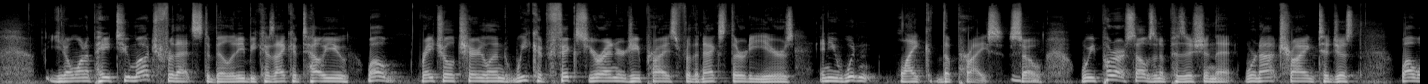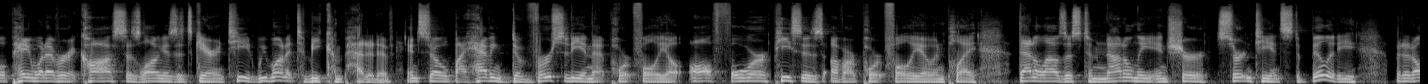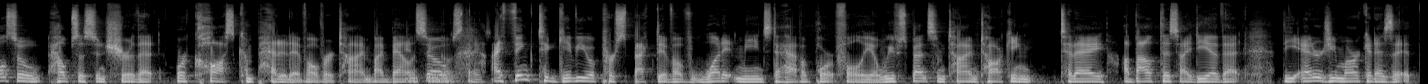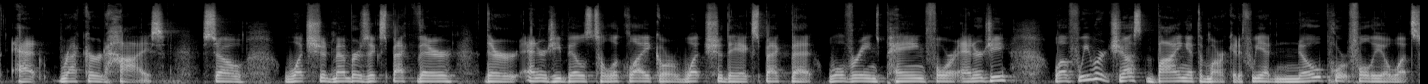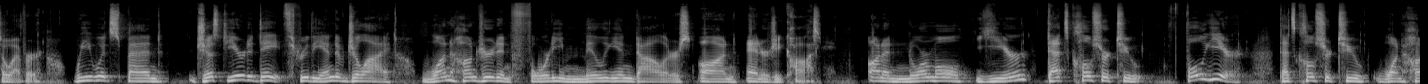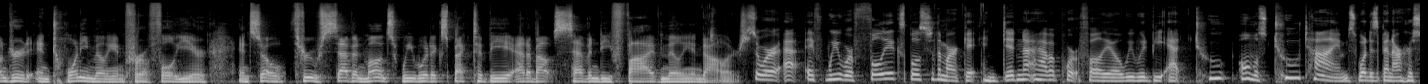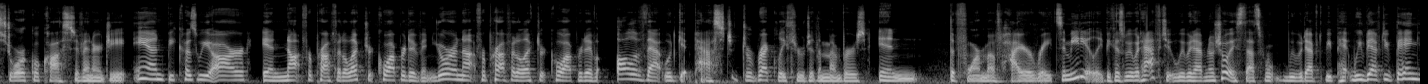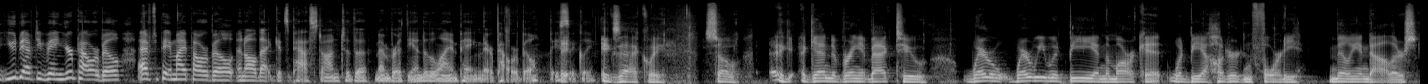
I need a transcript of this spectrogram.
you don't want to pay too much for that stability because I could tell you, well, Rachel Cherryland, we could fix your energy price for the next 30 years and you wouldn't like the price. Mm-hmm. So we put ourselves in a position that we're not trying to just well, we'll pay whatever it costs as long as it's guaranteed. We want it to be competitive. And so by having diversity in that portfolio, all four pieces of our portfolio in play, that allows us to not only ensure certainty and stability, but it also helps us ensure that we're cost competitive over time by balancing so those things. I think to give you a perspective of what it means to have a portfolio, we've spent some time talking today about this idea that the energy market is at, record highs. So, what should members expect their their energy bills to look like, or what should they expect that Wolverine's paying for energy? Well, if we were just buying at the market, if we had no portfolio whatsoever, we would spend just year to date through the end of July, $140 million on energy costs. On a normal year, that's closer to full year that's closer to 120 million for a full year. And so through 7 months we would expect to be at about 75 million dollars. So we're at, if we were fully exposed to the market and did not have a portfolio we would be at two almost two times what has been our historical cost of energy. And because we are a not-for-profit electric cooperative and you're a not-for-profit electric cooperative all of that would get passed directly through to the members in the form of higher rates immediately because we would have to. We would have no choice. That's what we would have to be paying. We'd have to be paying. You'd have to be paying your power bill. I have to pay my power bill, and all that gets passed on to the member at the end of the line paying their power bill, basically. Exactly. So again, to bring it back to where where we would be in the market would be 140 million dollars,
